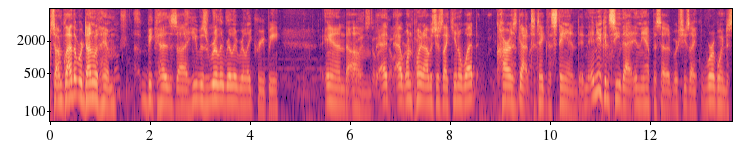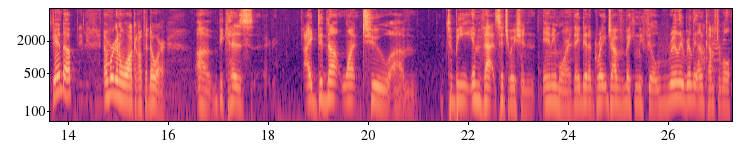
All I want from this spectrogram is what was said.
so I'm glad that we're done with him because uh, he was really, really, really creepy and um, at, at one point I was just like, you know what? Kara's got to take the stand. And, and you can see that in the episode where she's like, we're going to stand up and we're going to walk out the door. Uh, because I did not want to um, to be in that situation anymore. They did a great job of making me feel really, really uncomfortable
